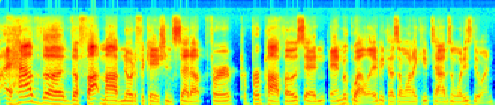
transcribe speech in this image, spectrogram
I have the the FOTMob notification set up for for Paphos and and Mukwelle because I want to keep tabs on what he's doing.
